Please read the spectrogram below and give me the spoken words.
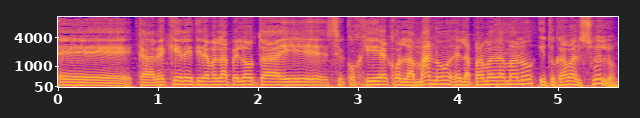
eh, cada vez que le tiraba la pelota, eh, se cogía con la mano, en la palma de la mano, y tocaba el suelo.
